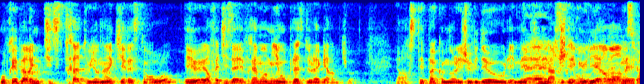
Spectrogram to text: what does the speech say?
on prépare une petite strate où il y en a un qui reste en haut. Et eux, en fait, ils avaient vraiment mis en place de la garde, tu vois. Alors, c'était pas comme dans les jeux vidéo où les mecs Ouais, ils marchent régulièrement, ouais, mais,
